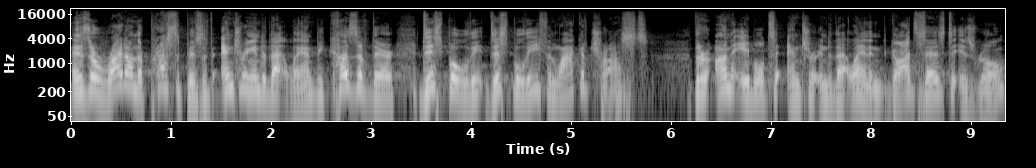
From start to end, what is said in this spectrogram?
And as they're right on the precipice of entering into that land, because of their disbelief, disbelief and lack of trust, they're unable to enter into that land. And God says to Israel,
